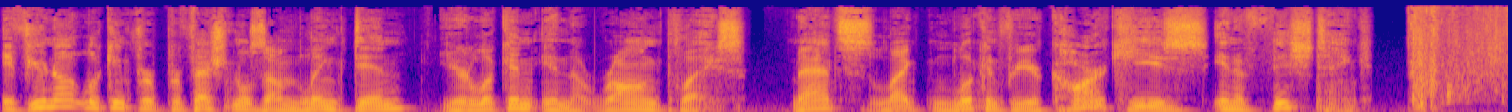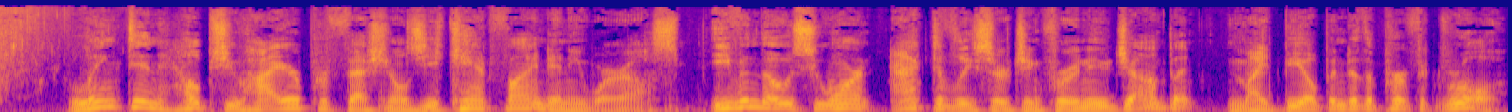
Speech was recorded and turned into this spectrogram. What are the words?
If you're not looking for professionals on LinkedIn, you're looking in the wrong place. That's like looking for your car keys in a fish tank. LinkedIn helps you hire professionals you can't find anywhere else, even those who aren't actively searching for a new job but might be open to the perfect role.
